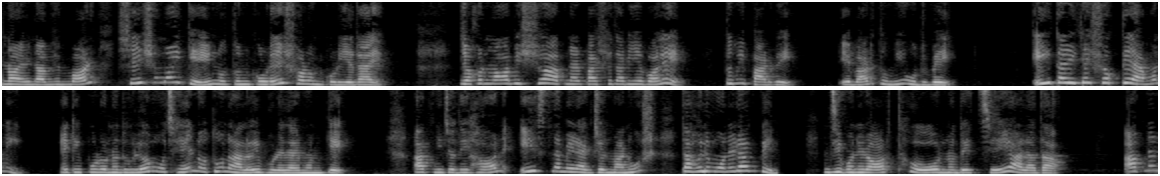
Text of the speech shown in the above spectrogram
নয় নভেম্বর সেই সময়কে নতুন করে স্মরণ করিয়ে দেয়। যখন মহাবিশ্ব আপনার পাশে দাঁড়িয়ে বলে, তুমি পারবে, এবার তুমি উঠবে। এই তারিখের শক্তি এমনই, এটি পুরনো ধুলো মুছে নতুন আলোয় ভরে দেয় মনকে। আপনি যদি হন এই ইসলামের একজন মানুষ, তাহলে মনে রাখবেন, জীবনের অর্থ অন্যদের চেয়ে আলাদা। আপনার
